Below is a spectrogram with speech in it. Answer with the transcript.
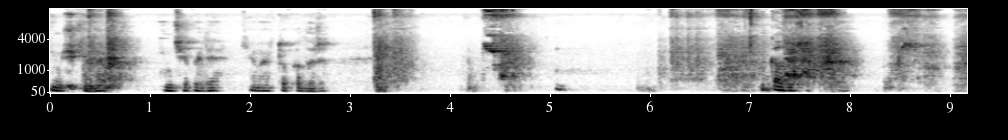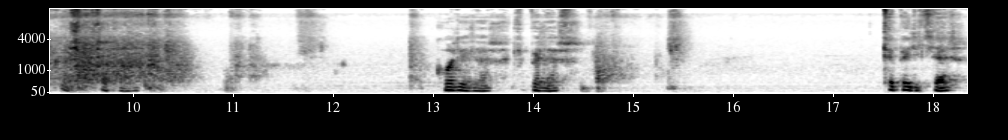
gümüş kemer, ince bele kemer tokaları, çatalı, kaşık çatalı, kolyeler, küpeler, tepelikler,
